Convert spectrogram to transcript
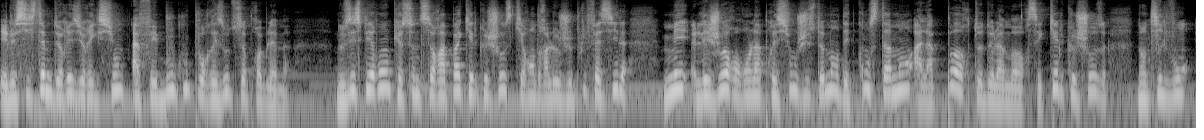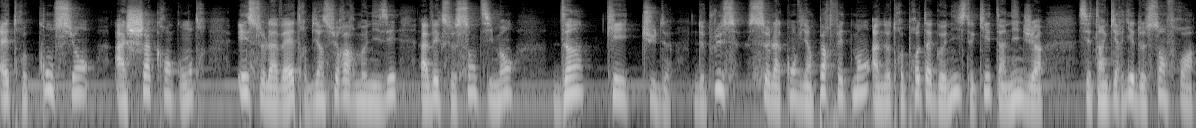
et le système de résurrection a fait beaucoup pour résoudre ce problème. Nous espérons que ce ne sera pas quelque chose qui rendra le jeu plus facile, mais les joueurs auront l'impression justement d'être constamment à la porte de la mort. C'est quelque chose dont ils vont être conscients à chaque rencontre, et cela va être bien sûr harmonisé avec ce sentiment d'inquiétude. De plus, cela convient parfaitement à notre protagoniste qui est un ninja. C'est un guerrier de sang-froid,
